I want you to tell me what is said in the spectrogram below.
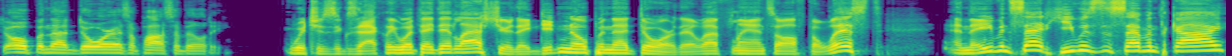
to open that door as a possibility. Which is exactly what they did last year. They didn't open that door. They left Lance off the list. And they even said he was the seventh guy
